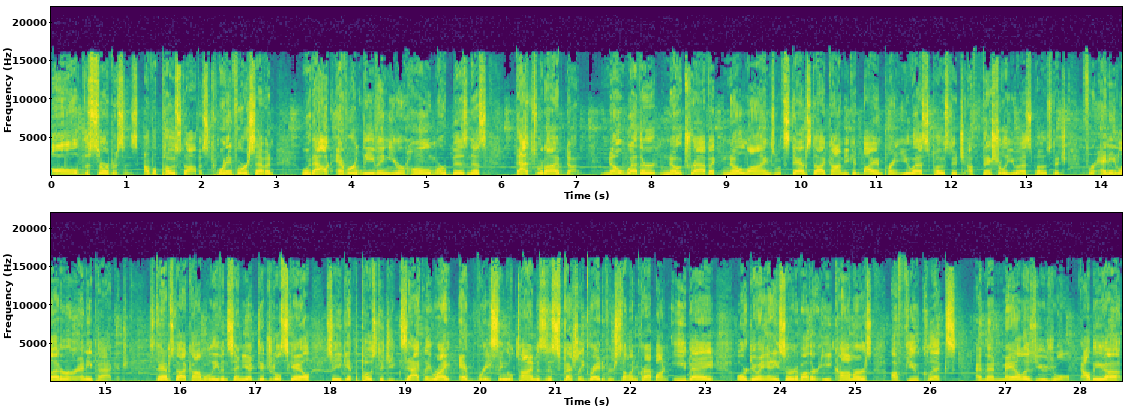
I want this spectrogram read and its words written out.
all the services of a post office 24 7 without ever leaving your home or business? That's what I've done. No weather, no traffic, no lines. With stamps.com, you can buy and print U.S. postage, official U.S. postage, for any letter or any package. Stamps.com will even send you a digital scale so you get the postage exactly right every single time. This is especially great if you're selling crap on eBay or doing any sort of other e commerce. A few clicks and then mail as usual. I'll be, uh,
